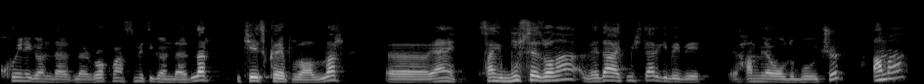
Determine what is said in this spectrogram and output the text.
Quinn'i gönderdiler. Rockman Smith'i gönderdiler. Chase Claypool'u aldılar. Ee, yani sanki bu sezona veda etmişler gibi bir e, hamle oldu bu üçü. Ama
